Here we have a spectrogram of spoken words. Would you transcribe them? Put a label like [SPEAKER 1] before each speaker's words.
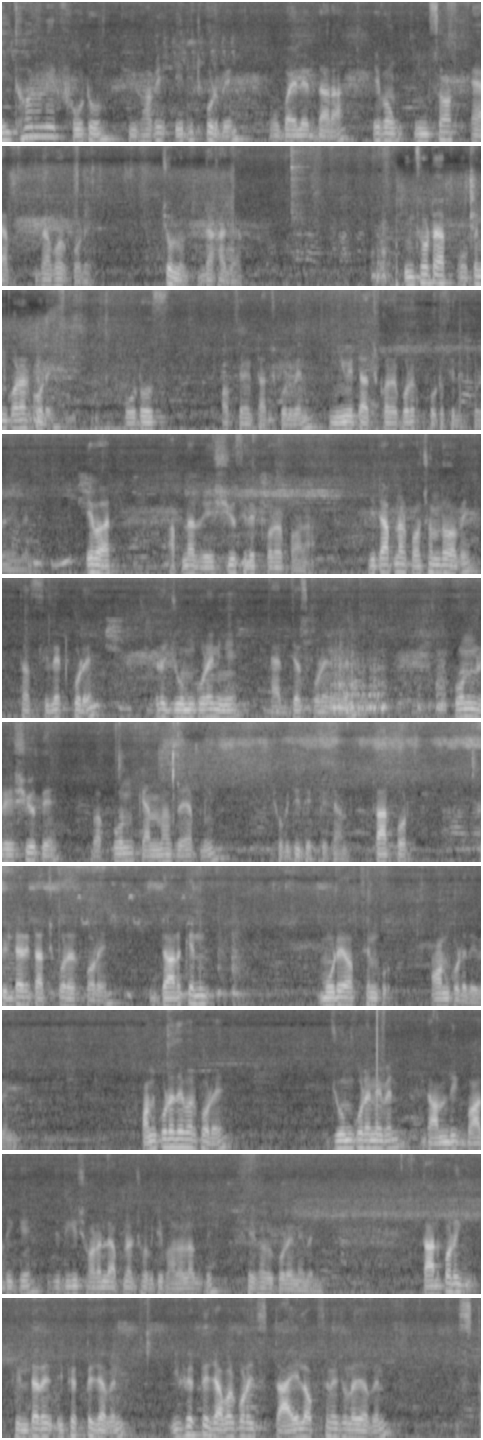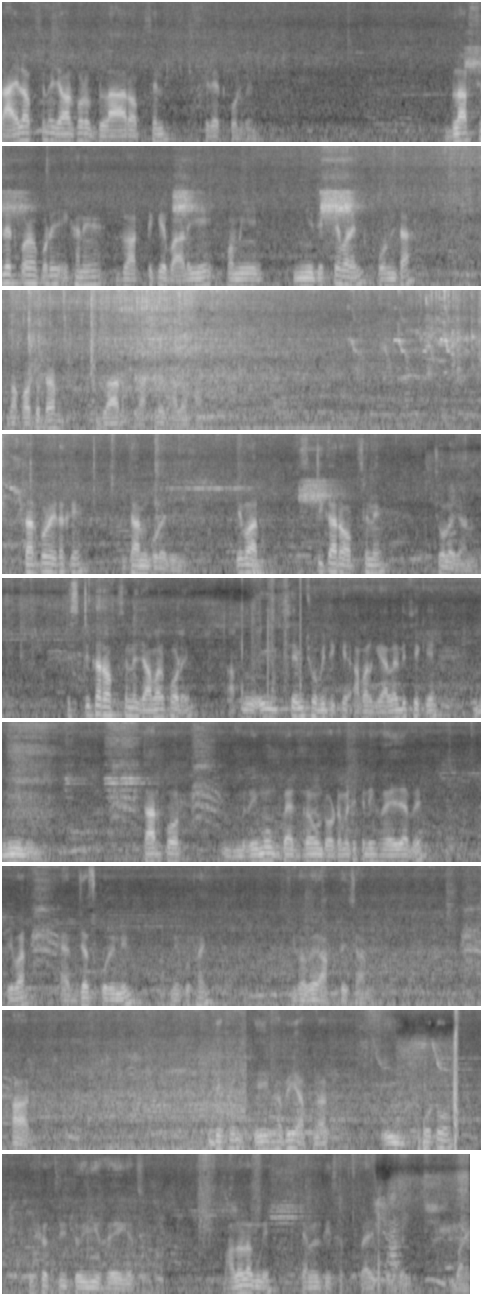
[SPEAKER 1] এই ধরনের ফটো কীভাবে এডিট করবেন মোবাইলের দ্বারা এবং ইনশর্ট অ্যাপ ব্যবহার করে? চলুন, দেখা যাক। ইনশর্ট অ্যাপ ওপেন করার পরে ফটোস অপশানে টাচ করবেন নিউয়ে টাচ করার পরে ফটো সিলেক্ট করে নেবেন। এবার আপনার রেশিও সিলেক্ট করার পাড়া যেটা আপনার পছন্দ হবে, তা সিলেক্ট করে একটু জুম করে নিয়ে অ্যাডজাস্ট করে নেবেন। কোন রেশিওতে বা কোন ক্যানভাসে আপনি ছবিটি দেখতে চান। তারপর ফিল্টারে টাচ করার পরে ডার্কেন মোডে অপশান অন করে দেবেন। অন করে দেওয়ার পরে জুম করে নেবেন ডান দিক বাঁ দিকে যেদিকে সরালে আপনার ছবিটি ভালো লাগবে, সেইভাবে করে নেবেন। তারপরে ফিল্টারের ইফেক্টে যাবেন। ইফেক্টে যাওয়ার পরে স্টাইল অপশানে চলে যাবেন। স্টাইল অপশানে যাওয়ার পরে ব্লার অপশান সিলেক্ট করবেন। ব্লার সিলেক্ট করার পরে এখানে ব্লাডটিকে বাড়িয়ে, কমিয়ে নিয়ে দেখতে পারেন কোনটা বা কতটা ব্লাড রাখলে ভালো হয়। তারপর এটাকে ডান করে দিন। এবার স্টিকার অপশানে চলে যান। স্টিকার অপশানে যাওয়ার পরে আপনি এই সেম ছবিটিকে আবার গ্যালারি থেকে নিয়ে নিন। তারপর রিমুভ ব্যাকগ্রাউন্ড অটোমেটিক্যালি হয়ে যাবে। এবার অ্যাডজাস্ট করে নিন আপনি কোথায় কীভাবে রাখতে চান। আর দেখুন, এইভাবেই আপনার এই ফটো ইফেক্টটি তৈরি হয়ে গেছে। ভালো লাগলে চ্যানেলটি সাবস্ক্রাইব করবেন। বাই।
